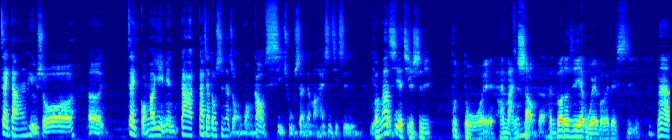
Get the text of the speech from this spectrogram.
在当，比如说呃，在广告业里面，大大家都是那种广告系出身的吗？还是其实也广告系的其实不多诶、还蛮少的，很多都是一些无为不为的系。那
